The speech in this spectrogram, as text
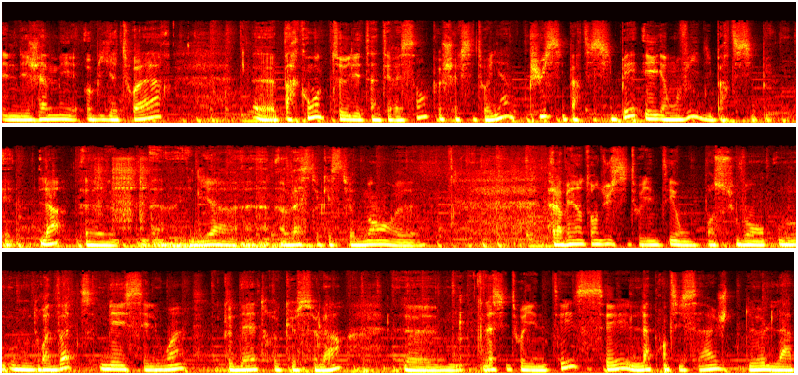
elle n'est jamais obligatoire. Euh, par contre, il est intéressant que chaque citoyen puisse y participer et ait envie d'y participer. Et là, euh, ben, il y a un, vaste questionnement. Euh. Alors, bien entendu, citoyenneté, on pense souvent au, droit de vote, mais c'est loin que d'être que cela. La citoyenneté, c'est l'apprentissage de la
